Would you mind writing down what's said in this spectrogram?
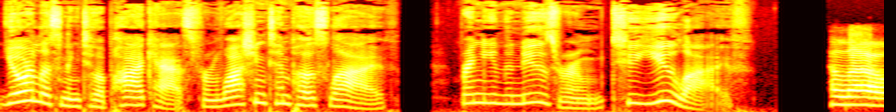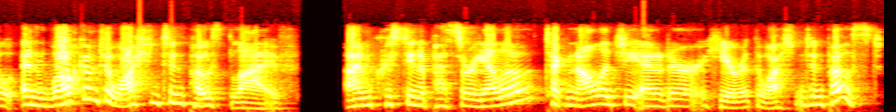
You're listening to a podcast from Washington Post Live, bringing the newsroom to you live. Hello, and welcome to Washington Post Live. I'm Christina Passariello, technology editor here at the Washington Post.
